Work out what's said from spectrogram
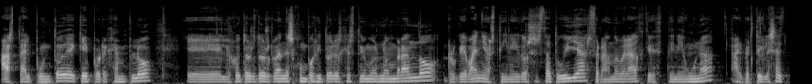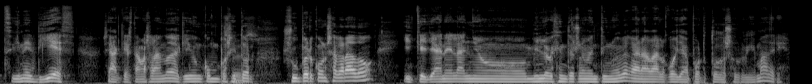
hasta el punto de que, por ejemplo, eh, los otros dos grandes compositores que estuvimos nombrando, Roque Baños tiene dos estatuillas, Fernando Velázquez tiene una, Alberto Iglesias tiene diez, o sea que estamos hablando de aquí de un compositor súper consagrado y que ya en el año 1999 ganaba el Goya por todo sobre mi madre.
